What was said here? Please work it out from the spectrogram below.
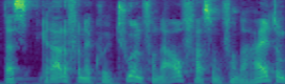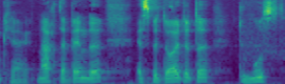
dass gerade von der Kultur und von der Auffassung, von der Haltung her nach der Wende, es bedeutete, du musst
